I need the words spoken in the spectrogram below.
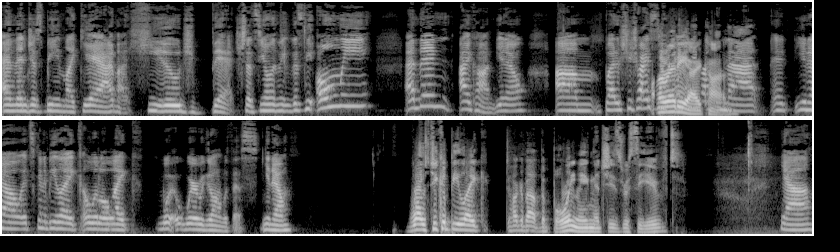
and then just being like, yeah, I'm a huge bitch. That's the only thing. That's the only. And then icon, you know. Um, but if she tries to Already icon. that, it you know, it's gonna be like a little like, wh- where are we going with this? You know. well she could be like talk about the bullying that she's received Yeah.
